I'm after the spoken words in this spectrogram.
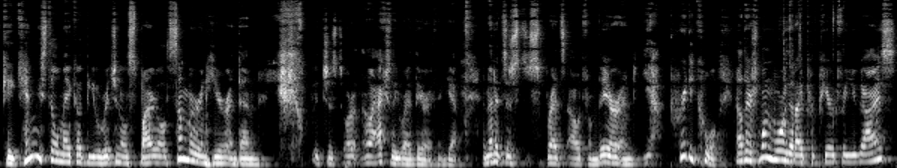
Okay can we still make out the original spiral somewhere in here? And then it just or oh, actually right there I think yeah. And then it just spreads out from there. And yeah pretty cool. Now there's one more that I prepared for you guys.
